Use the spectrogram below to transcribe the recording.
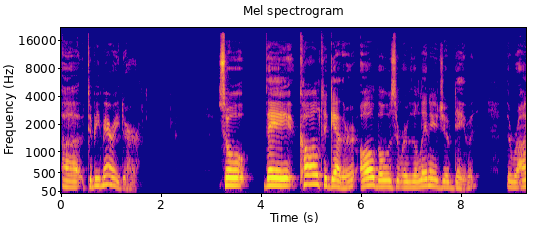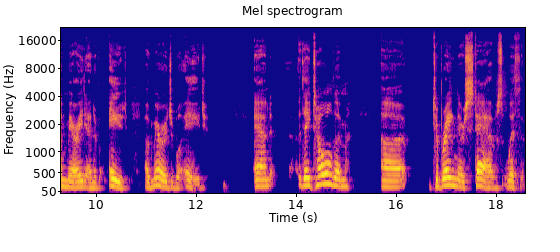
uh, to be married to her? So they called together all those that were of the lineage of David, that were unmarried and of age, of marriageable age, and they told them uh, to bring their staves with them.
